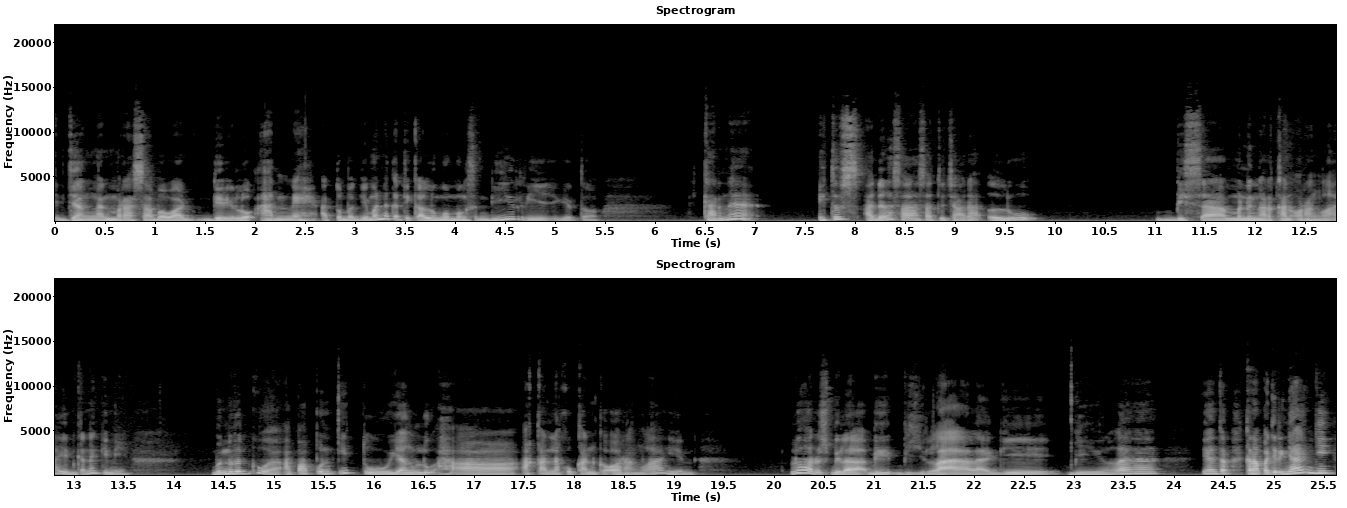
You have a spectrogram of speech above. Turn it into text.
jangan merasa bahwa diri lo aneh atau bagaimana ketika lo ngomong sendiri gitu. Karena itu adalah salah satu cara lu bisa mendengarkan orang lain. Karena gini menurut gua apa pun itu yang lu akan lakukan ke orang lain lu harus bila bi, bila lagi bila yang ter kenapa jadi nyanyi?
